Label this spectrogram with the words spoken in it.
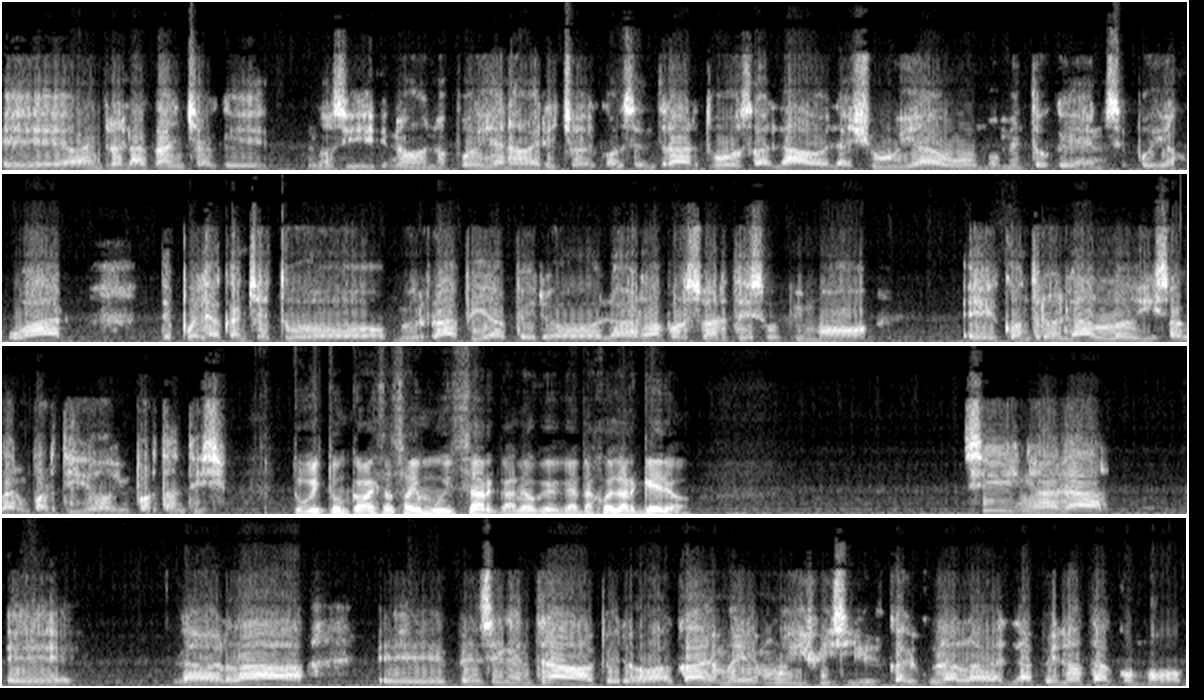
eh, adentro de la cancha que nos, no, nos podían haber hecho desconcentrar, tuvo salado la lluvia, hubo un momento que no se podía jugar, después la cancha estuvo muy rápida, pero la verdad por suerte supimos eh, controlarlo y sacar un partido importantísimo. Tuviste un cabezazo ahí muy cerca, ¿no? Que, que atajó el arquero. Sí, ni hablar. Eh, la verdad eh, pensé que entraba, pero acá es, es muy difícil calcular la, la pelota como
